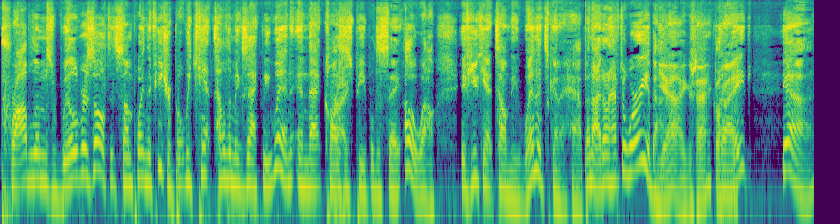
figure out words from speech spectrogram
Problems will result at some point in the future, but we can't tell them exactly when, and that causes Right. people to say, "Oh well, if you can't tell me when it's going to happen, I don't have to worry about it." yeah, exactly. right? Yeah,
